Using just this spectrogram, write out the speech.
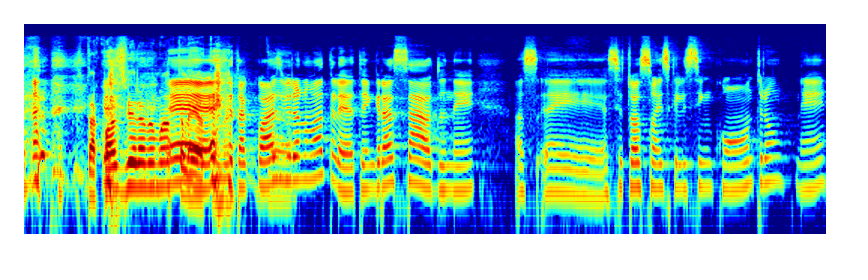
tá quase virando uma atleta, é, né? tá quase É. virando uma atleta. É engraçado, né? As, é, as situações que eles se encontram, né?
